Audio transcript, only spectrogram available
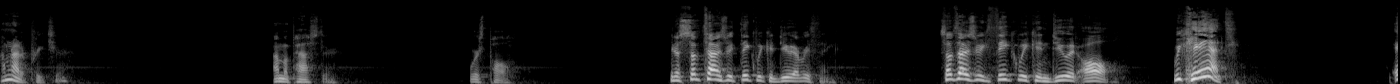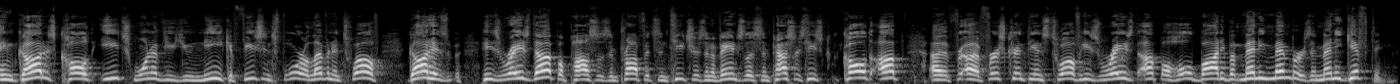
I'm not a preacher. I'm a pastor. Where's Paul? You know, sometimes we think we can do everything. Sometimes we think we can do it all. We can't. And God has called each one of you unique. Ephesians 4 11 and 12. God has He's raised up apostles and prophets and teachers and evangelists and pastors. He's called up, uh, uh, 1 Corinthians 12, He's raised up a whole body, but many members and many giftings.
